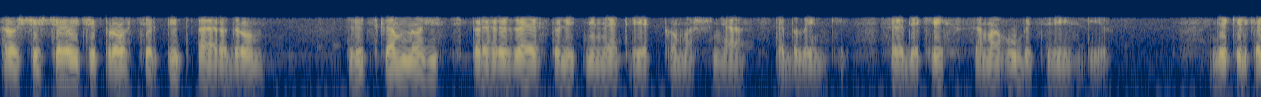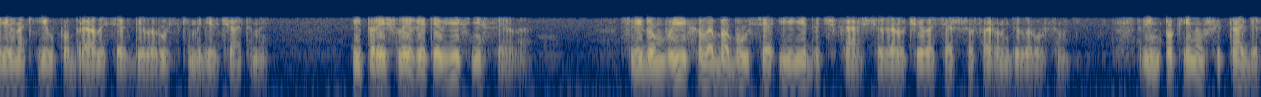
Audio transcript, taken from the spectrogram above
розчищаючи простір під аеродром. Людська многість перегризає столітні нетрі, як комашня стеблинки, серед яких сама губить свій збір. Декілька юнаків побралися з білоруськими дівчатами і перейшли жити в їхні села. Слідом виїхала бабуся і її дочка, що заручилася з шофером білорусом. Він, покинувши табір,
